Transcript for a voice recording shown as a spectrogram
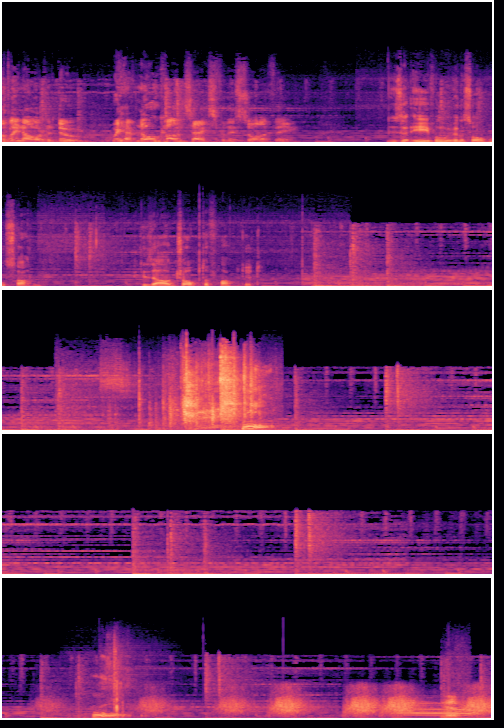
Possibly know what to do? We have no context for this sort of thing. Is there evil within us all, son? It is our job to fight it. Oh! Oh! yeah.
